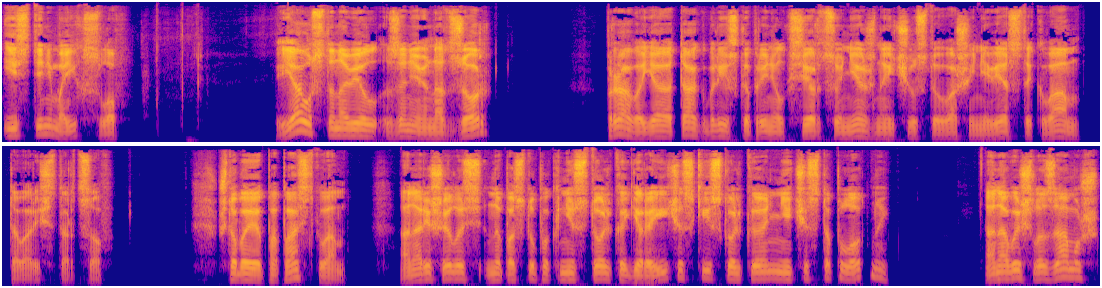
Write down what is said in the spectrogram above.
истине моих слов. Я установил за нею надзор. Право, я так близко принял к сердцу нежные чувства вашей невесты к вам, товарищ Старцов. Чтобы попасть к вам, она решилась на поступок не столько героический, сколько нечистоплотный. Она вышла замуж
